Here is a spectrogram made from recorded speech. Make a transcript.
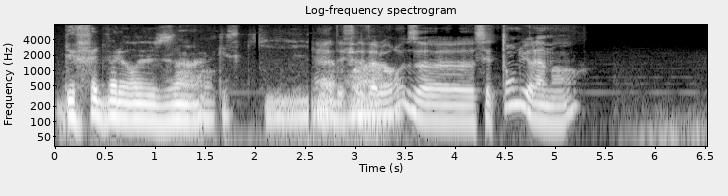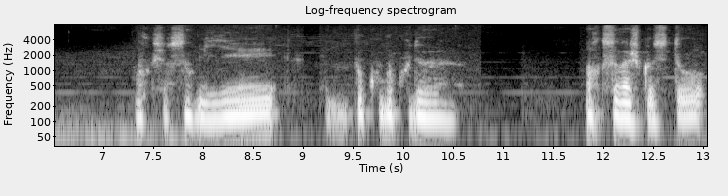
Des fêtes valeureuses. Qu'est-ce qui. Ah, des fêtes valeureuses, euh, c'est tendu à la main. Orques sur sanglier. Beaucoup, beaucoup de. Orques sauvages costauds.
